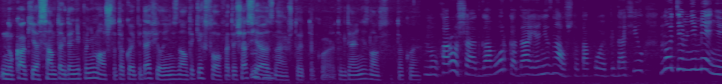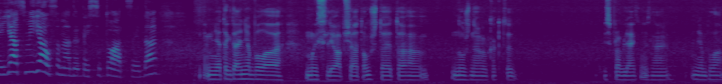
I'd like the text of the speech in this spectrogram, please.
Ну как, я сам тогда не понимал, что такое педофил, я не знал таких слов. Это сейчас я Мгм. знаю, что это такое. Тогда я не знал, что это такое. Ну, хорошая отговорка, да, я не знал, что такое педофил, но тем не менее я смеялся над этой ситуацией, да. Мне тогда не было мысли вообще о том, что это нужно как-то исправлять, не знаю, не было.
